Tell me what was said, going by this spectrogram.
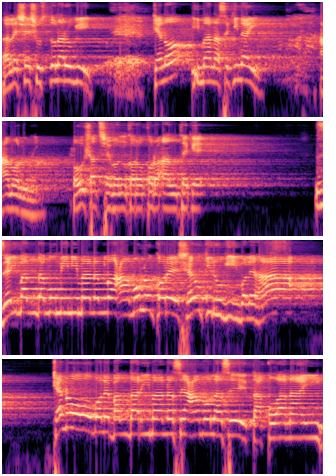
তাহলে সে সুস্থ না রুগী? কেন? ইমান আছে কি নাই? আমল নাই। ঔষধ সেবন করো কোরআন থেকে। যেই বান্দা মুমিন ইমান আনলো, আমলও করে, সেও কি রুগী? বলে, হা। কেন? বলে, বান্দার ইমান আছে, আমল আছে তাকোয়া নাই।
